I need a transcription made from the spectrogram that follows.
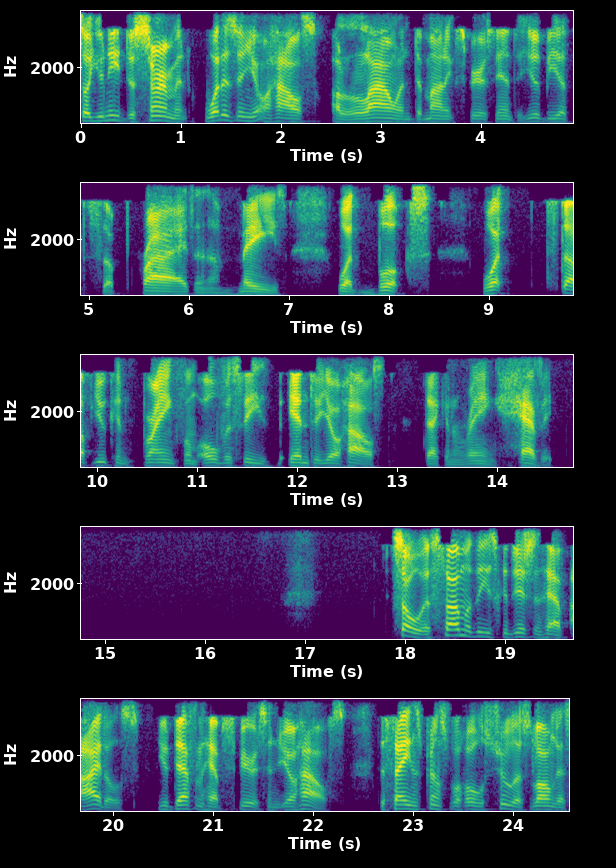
So you need discernment. What is in your house allowing demonic spirits into? You'll be surprised and amazed what books, what stuff you can bring from overseas into your house that can wreak havoc. So if some of these conditions have idols, you definitely have spirits in your house. The same principle holds true as long as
